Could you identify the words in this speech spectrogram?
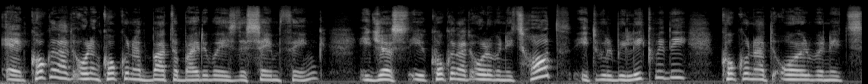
And coconut oil and coconut butter, by the way, is the same thing. It just coconut oil when it's hot, it will be liquidy. Coconut oil when it's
